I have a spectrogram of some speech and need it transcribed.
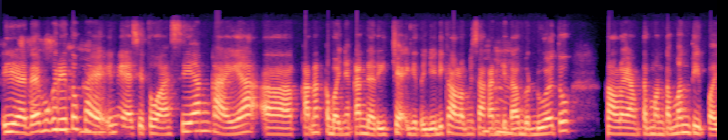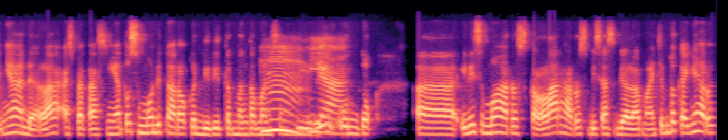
Iya, tapi mungkin itu kayak ini ya situasi yang kayak eh, karena kebanyakan dari C gitu. Jadi kalau misalkan Mm-mm. kita berdua tuh kalau yang teman-teman tipenya adalah ekspektasinya tuh semua ditaruh ke diri teman-teman Hmm, sendiri iya. untuk eh, ini semua harus kelar, harus bisa segala macam tuh kayaknya harus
